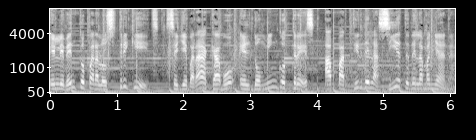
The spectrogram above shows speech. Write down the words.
El evento para los Tri Kids se llevará a cabo el domingo 3 a partir de las 7 de la mañana.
